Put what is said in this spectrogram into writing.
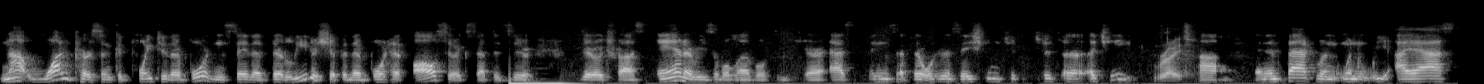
not one person could point to their board and say that their leadership and their board had also accepted zero, zero trust and a reasonable level of care as things that their organization should, should uh, achieve. Right. Uh, and in fact, when when we I asked,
